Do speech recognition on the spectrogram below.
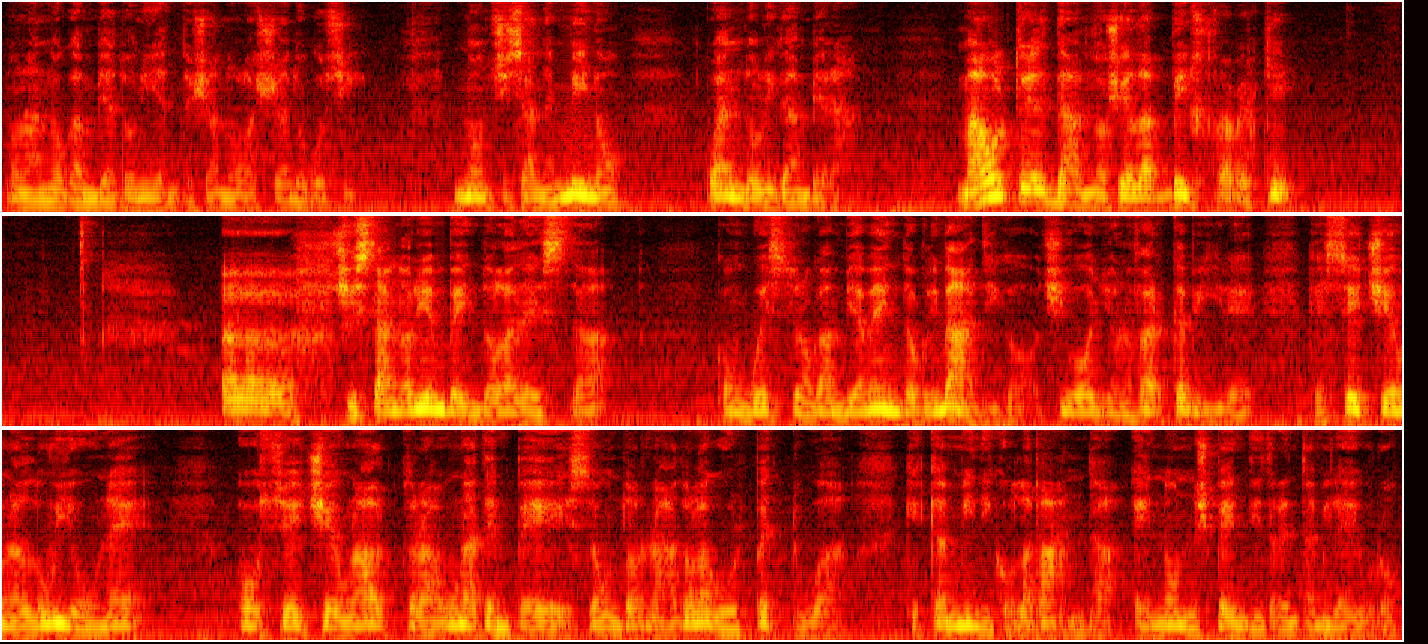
non hanno cambiato niente, ci hanno lasciato così. Non si sa nemmeno quando li cambieranno. Ma oltre il danno c'è la beffa perché uh, ci stanno riempendo la testa con questo cambiamento climatico. Ci vogliono far capire che se c'è un'alluvione o se c'è un'altra, una tempesta, un tornado, la colpa è tua che cammini con la panda e non spendi 30.000 euro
